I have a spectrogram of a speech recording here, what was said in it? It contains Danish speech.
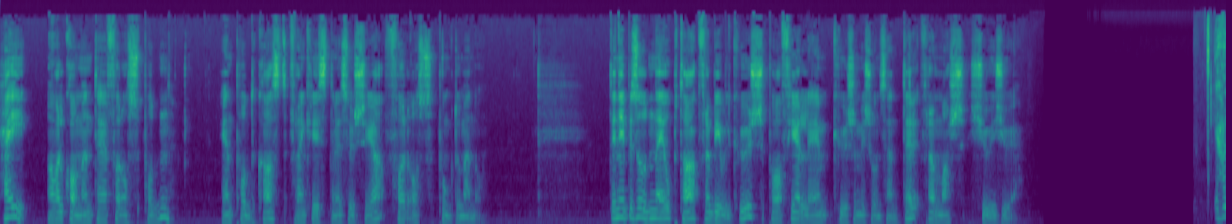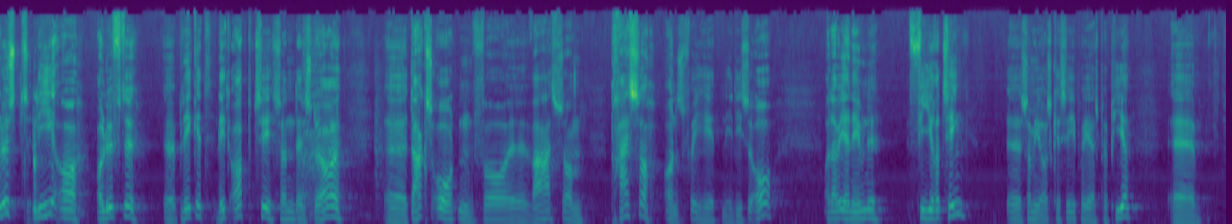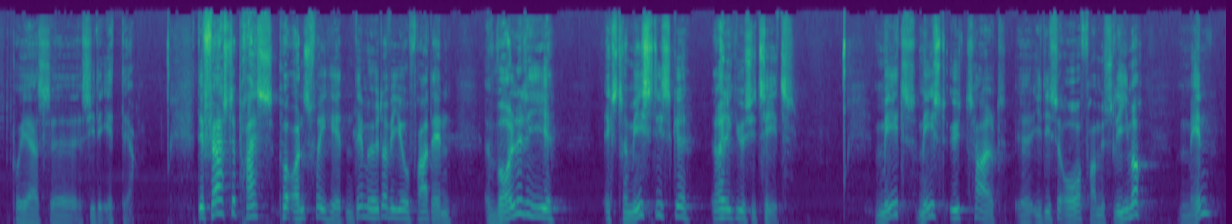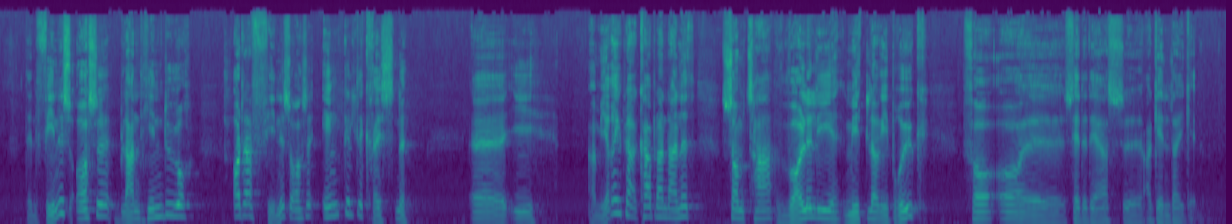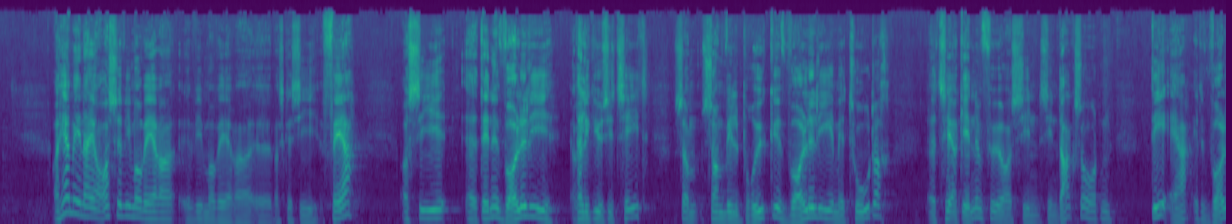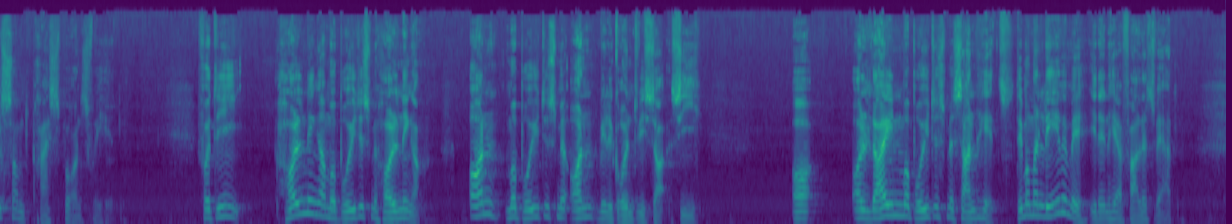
Hei og velkommen til For oss-podden, en podkast fra den kristne ressurssida foross.no. Denne episoden er opptak fra bibelkurs på Fjellheim kurs- og misjonssenter fra mars 2020. Jeg har lyst lige at, at løfte øh, blikket lidt op til sådan den større øh, dagsorden for, øh, hvad som presser åndsfriheden i disse år. Og der vil jeg nævne fire ting, øh, som I også kan se på jeres papir, øh, på jeres øh, side 1 der. Det første pres på åndsfriheden, det møder vi jo fra den voldelige, ekstremistiske religiøsitet. Mest, mest udtalt øh, i disse år fra muslimer, men den findes også blandt hinduer, og der findes også enkelte kristne øh, i Amerika blandt andet, som tager voldelige midler i brug for at øh, sætte deres øh, agenda igen. Og her mener jeg også, at vi må være, vi må være øh, hvad skal jeg sige, fair og sige, at denne voldelige religiøsitet, som, som vil bruge voldelige metoder øh, til at gennemføre sin, sin dagsorden, det er et voldsomt pres på åndsfriheden. Fordi holdninger må brydes med holdninger. Ånd må brydes med ånd, ville Grundtvig sige. Og, og løgn må brydes med sandhed. Det må man leve med i den her faldets verden.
